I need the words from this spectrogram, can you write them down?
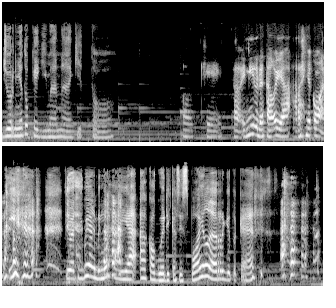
jurnya tuh kayak gimana gitu. Oke, kalau ini udah tahu ya arahnya ke mana. iya, tiba-tiba yang denger kayak ah kok gue dikasih spoiler gitu kan.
